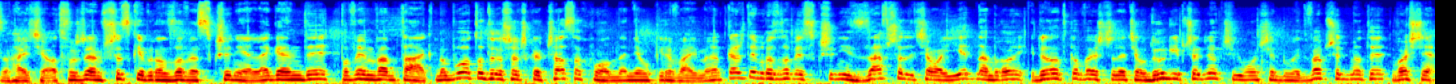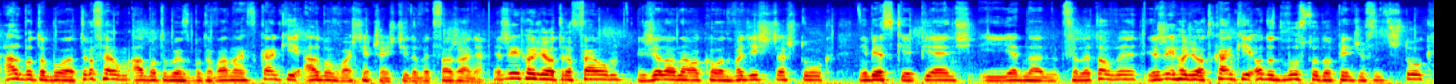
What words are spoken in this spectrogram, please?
słuchajcie, otworzyłem wszystkie brązowe skrzynie legendy. Powiem wam tak, no było to troszeczkę czasochłonne, nie ukrywajmy. W każdej brązowej skrzyni zawsze leciała jedna broń i dodatkowo jeszcze leciał drugi przedmiot, czyli łącznie były dwa przedmioty. Właśnie albo to było trofeum, albo to były zbudowane tkanki, albo właśnie części do wytwarzania. Jeżeli chodzi o trofeum, zielone około 20 sztuk, niebieskie 5 i jeden fioletowy. Jeżeli chodzi o tkanki, od 200 do 500 sztuk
